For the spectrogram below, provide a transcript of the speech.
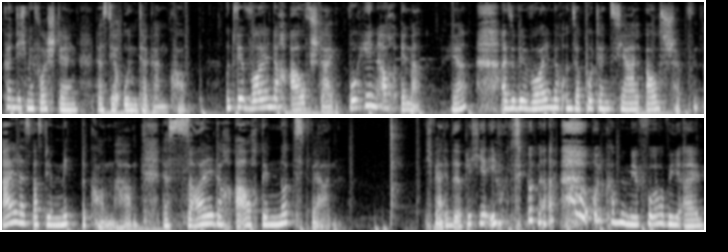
könnte ich mir vorstellen, dass der Untergang kommt. Und wir wollen doch aufsteigen, wohin auch immer. Ja? Also wir wollen doch unser Potenzial ausschöpfen. All das, was wir mitbekommen haben, das soll doch auch genutzt werden. Ich werde wirklich hier emotional und komme mir vor wie ein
